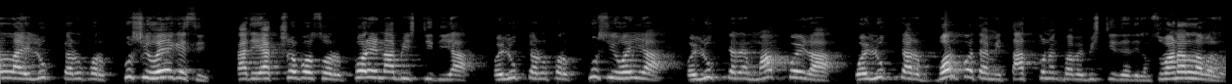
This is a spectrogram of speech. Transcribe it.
আল্লাহ এই লোকটার উপর খুশি হয়ে গেছি। কাজে একশো বছর পরে না বৃষ্টি দিয়া, ওই লোকটার উপর খুশি হইয়া, ওই লোকটারে মাফ কইরা, ওই লোকটার বরকতে আমি তাৎক্ষণিক ভাবে বৃষ্টি দিয়ে দিলাম। সুবান আল্লাহ বলে।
